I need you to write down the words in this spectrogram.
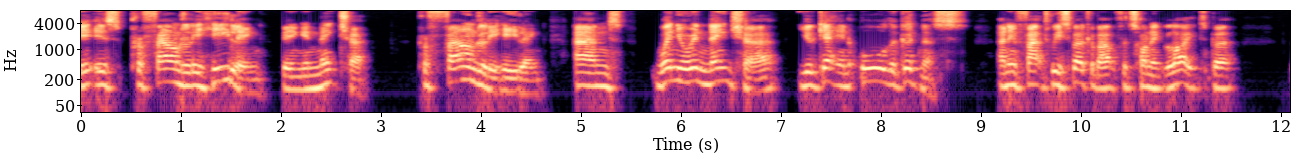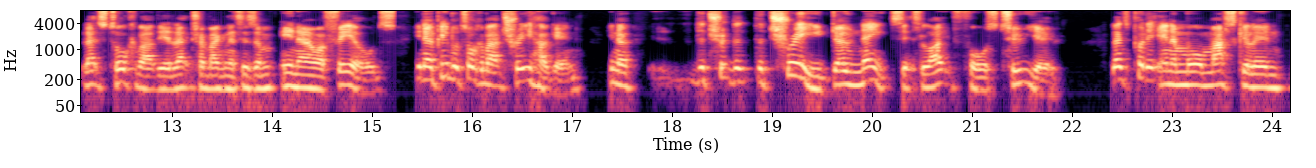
it is profoundly healing being in nature. Profoundly healing. And when you're in nature, you're getting all the goodness. And in fact, we spoke about photonic light, but let's talk about the electromagnetism in our fields. You know, people talk about tree hugging. You know, the, tr- the, the tree donates its light force to you. Let's put it in a more masculine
